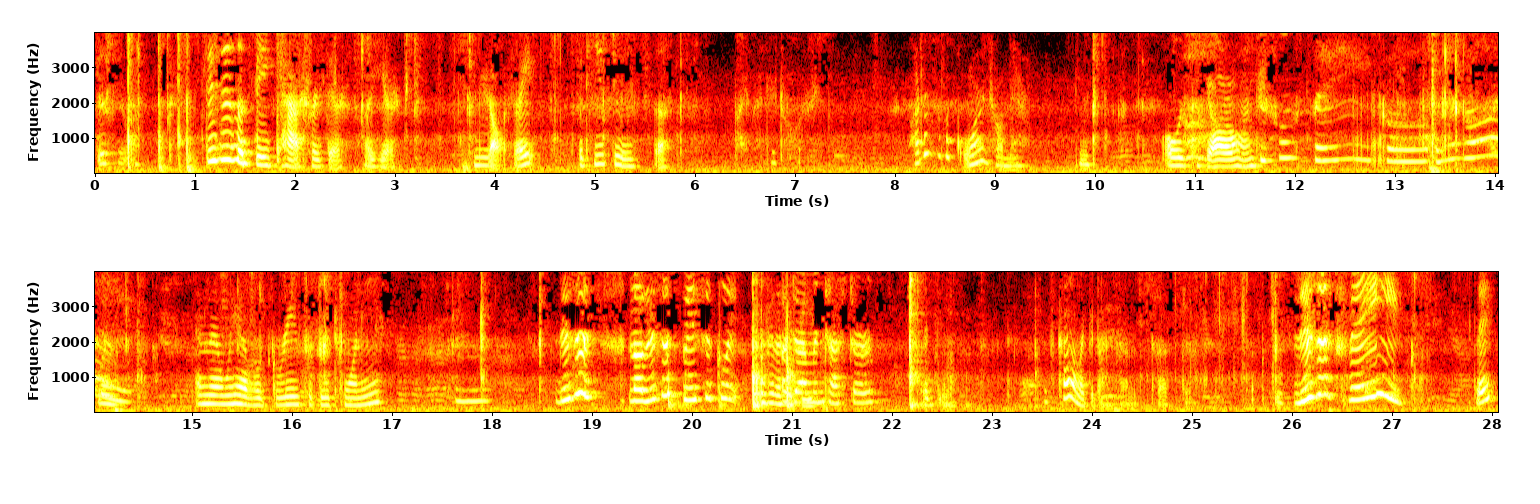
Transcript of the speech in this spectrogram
This is This is a big cash right there, right here, hundred dollars, right? But he's doing the five hundred dollars. Why does it look orange on there? Hmm. Oh, because they're all orange. this one's fake. Oh my god. And then we have a green for your twenties. Mhm. This is no. This is basically Look at the a diamond 50s. tester. It's kind of like a diamond tester. This is fake. fake.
